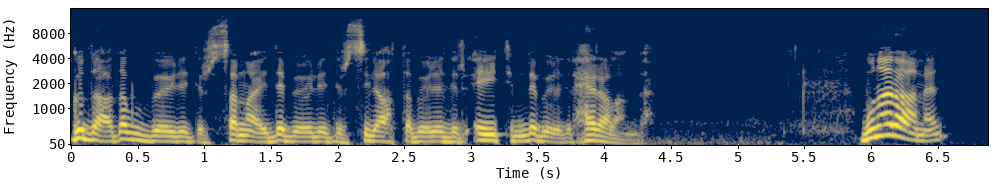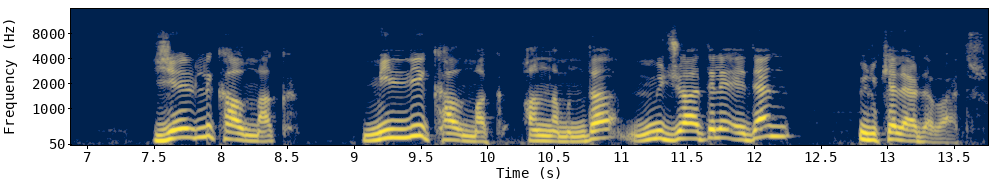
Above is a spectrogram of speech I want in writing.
Gıdada bu böyledir, sanayide böyledir, silahta böyledir, eğitimde böyledir, her alanda. Buna rağmen yerli kalmak, milli kalmak anlamında mücadele eden ülkeler de vardır.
